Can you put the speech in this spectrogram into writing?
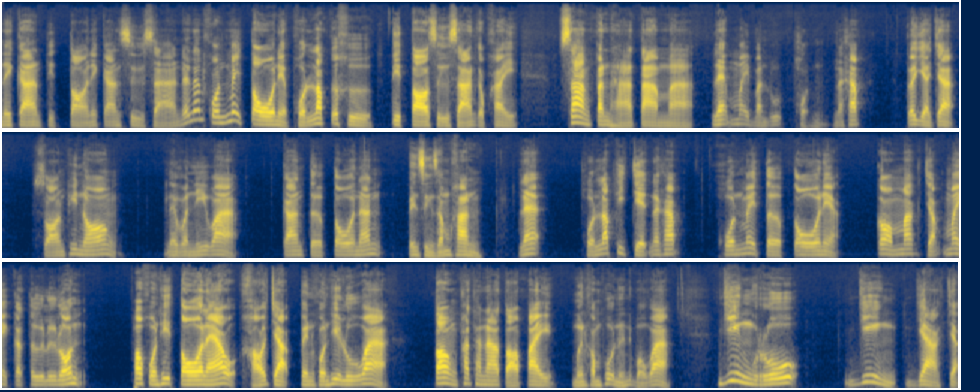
ในการติดต่อในการสื่อสาร ดังนั้นคนไม่โตเนี่ยผลลัพธ์ก็คือติดต่อสื่อสารกับใคร สร้างปัญหาตามมาและไม่บรรลุผลนะครับ ก็อยากจะสอนพี่น้องในวันนี้ว่าการเติบโตนั้นเป็นสิ่งสำคัญ และผลลัพธ์ที่ 7 นะครับ คนไม่เติบโตเนี่ยก็มักจะไม่กระตือรือร้น เพราะคนที่โตแล้วเขาจะเป็นคนที่รู้ว่า ต้องพัฒนาต่อไปเหมือนคำพูดหนึ่งที่บอกว่า ยิ่งรู้ ยิ่งอยากจะ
